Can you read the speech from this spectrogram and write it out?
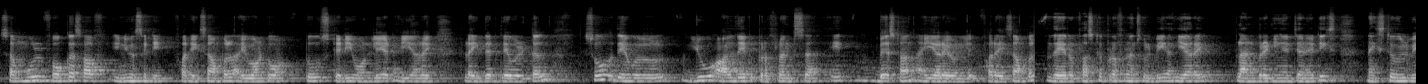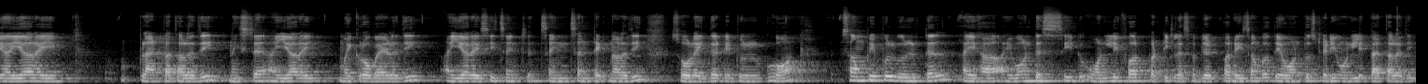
Some will focus of university. For example i want to, to study only at IARI like that they will tell. So they will give all their preference uh, based on IARI only. For example their first preference will be IARI plant breeding and genetics. Next will be IARI plant pathology next IARI microbiology IARI science and technology. So like that it will go on some people will tell I have I want a seat only for particular subject. For example they want to study only pathology.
